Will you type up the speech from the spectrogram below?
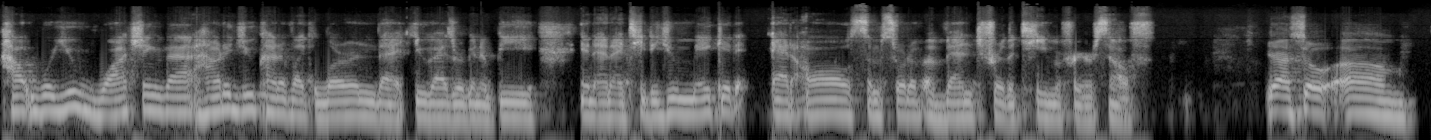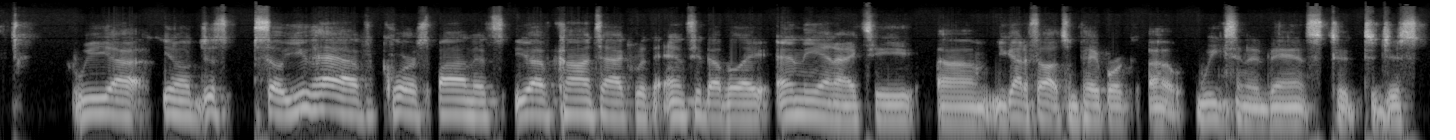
How were you watching that? How did you kind of like learn that you guys were going to be in NIT? Did you make it at all some sort of event for the team or for yourself? Yeah. So. um we uh, you know just so you have correspondence you have contact with the ncaa and the nit um, you got to fill out some paperwork uh, weeks in advance to to just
